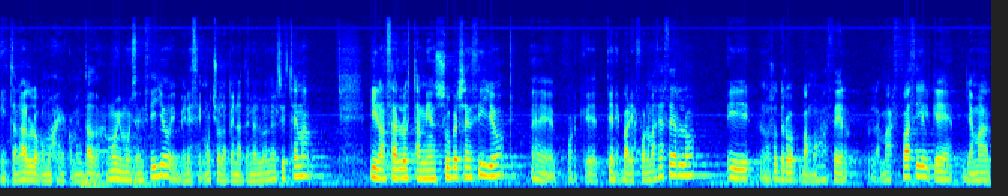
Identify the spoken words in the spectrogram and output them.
Instalarlo, como os he comentado, es muy muy sencillo y merece mucho la pena tenerlo en el sistema. Y lanzarlo es también súper sencillo eh, porque tienes varias formas de hacerlo y nosotros vamos a hacer la más fácil, que llamar,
